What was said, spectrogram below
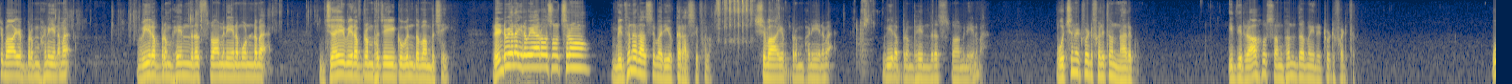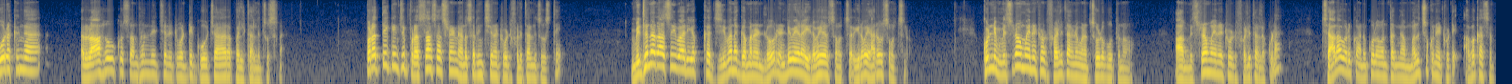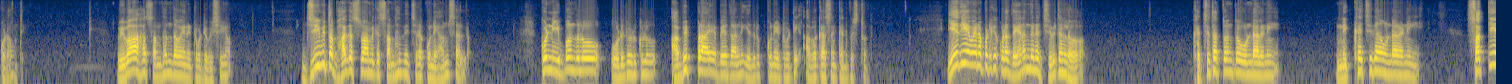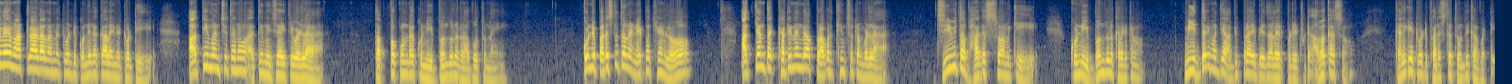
శివాయ బ్రహ్మణే నమ. వీరబ్రహ్మేంద్ర స్వామినే నమో నమ. జై వీరబ్రహ్మ జై గోవిందమాంబ జై రెండు వేల ఇరవై ఆరో సంవత్సరం మిథున రాశి వారి యొక్క రాశిఫలం. శివాయ బ్రహ్మణే నమ. వీరబ్రహ్మేంద్ర స్వామినే నమ. వచ్చినటువంటి ఫలితం నాలుగు. ఇది రాహు సంబంధమైనటువంటి ఫలితం. ఓ రకంగా రాహువుకు సంబంధించినటువంటి గోచార ఫలితాలను చూసిన ప్రత్యేకించి ప్రశ్నాశాస్త్రాన్ని అనుసరించినటువంటి ఫలితాలను చూస్తే మిథున రాశి వారి యొక్క జీవన గమనంలో రెండు వేల ఇరవై సంవత్సరం ఇరవై ఆరవ సంవత్సరం కొన్ని మిశ్రమమైనటువంటి ఫలితాలను మనం చూడబోతున్నాం. ఆ మిశ్రమమైనటువంటి ఫలితాల్లో కూడా చాలా వరకు అనుకూలవంతంగా మలుచుకునేటువంటి అవకాశం కూడా ఉంది. వివాహ సంబంధమైనటువంటి విషయం జీవిత భాగస్వామికి సంబంధించిన కొన్ని అంశాల్లో కొన్ని ఇబ్బందులు ఒడిదొడుకులు అభిప్రాయ భేదాల్ని ఎదుర్కొనేటువంటి అవకాశం కనిపిస్తుంది. ఏది ఏమైనప్పటికీ కూడా దైనందిన జీవితంలో ఖచ్చితత్వంతో ఉండాలని నిక్కచ్చిగా ఉండాలని సత్యమే మాట్లాడాలన్నటువంటి కొన్ని రకాలైనటువంటి అతి మంచితనం అతి నిజాయితీ వల్ల తప్పకుండా కొన్ని ఇబ్బందులు రాబోతున్నాయి. కొన్ని పరిస్థితుల నేపథ్యంలో అత్యంత కఠినంగా ప్రవర్తించటం వల్ల జీవిత భాగస్వామికి కొన్ని ఇబ్బందులు కలగటం మీ ఇద్దరి మధ్య అభిప్రాయ భేదాలు ఏర్పడేటువంటి అవకాశం కలిగేటువంటి పరిస్థితి ఉంది కాబట్టి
